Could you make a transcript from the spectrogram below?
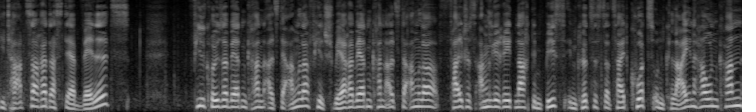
die Tatsache, dass der Wels viel größer werden kann als der Angler, viel schwerer werden kann als der Angler, falsches Angelgerät nach dem Biss in kürzester Zeit kurz und klein hauen kann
